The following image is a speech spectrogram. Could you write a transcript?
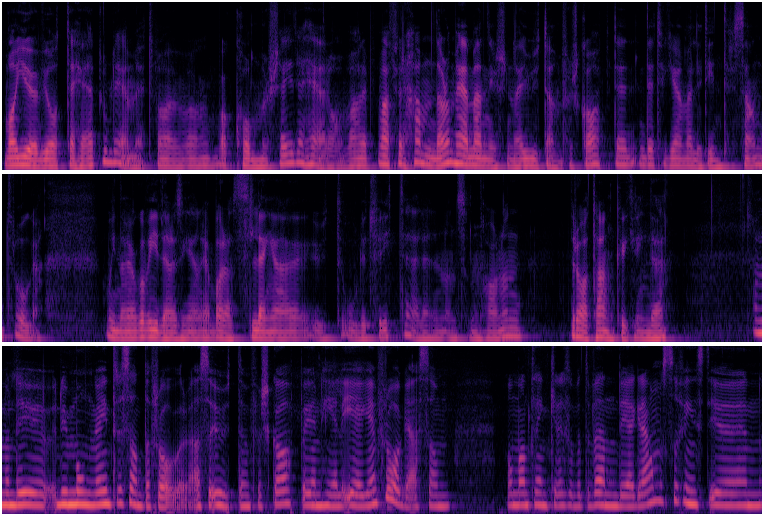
vad gör vi åt det här problemet? Vad, vad, vad kommer sig det här av? Var, varför hamnar de här människorna i utanförskap? Det, det tycker jag är en väldigt intressant fråga. Och innan jag går vidare så kan jag bara slänga ut ordet fritt här. Är det någon som har någon bra tanke kring det? Ja, men det är ju det är många intressanta frågor. Alltså utanförskap är ju en hel egen fråga. Som, om man tänker det som ett vändiagram så finns det ju en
